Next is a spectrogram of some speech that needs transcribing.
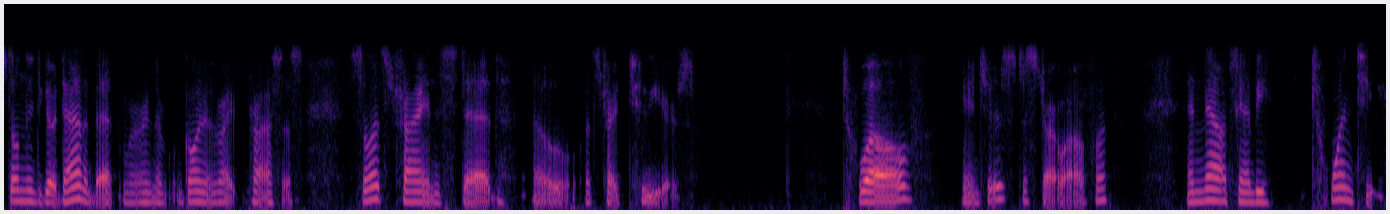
still need to go down a bit. We're in the, going in the right process. So let's try instead, oh, let's try two years. 12 inches to start off with. And now it's going to be 20.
